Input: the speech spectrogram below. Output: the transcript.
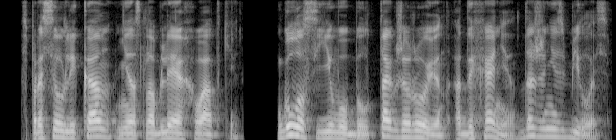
– спросил Ликан, не ослабляя хватки. Голос его был так же ровен, а дыхание даже не сбилось.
